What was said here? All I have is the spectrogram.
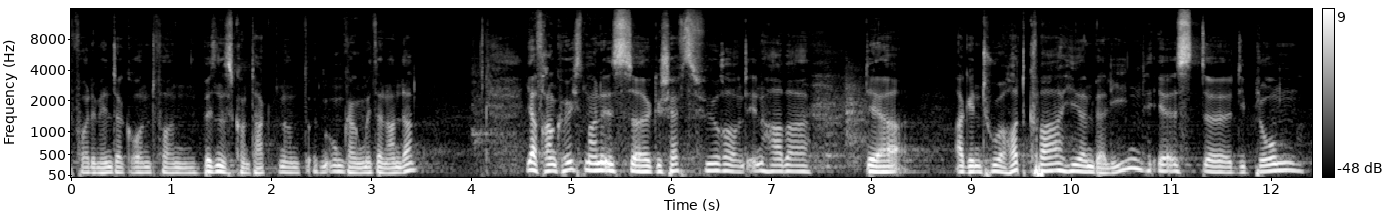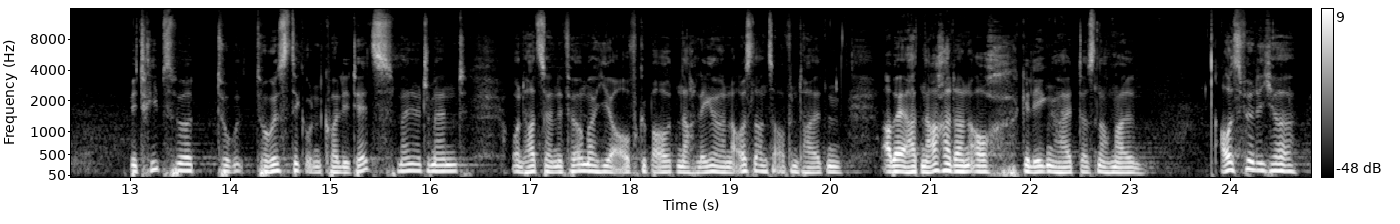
vor dem Hintergrund von Business-Kontakten und im Umgang miteinander. Ja, Frank Höchstmann ist äh, Geschäftsführer und Inhaber der Agentur Hotqua hier in Berlin. Er ist äh, Diplom Betriebswirt Touristik und Qualitätsmanagement und hat seine Firma hier aufgebaut nach längeren Auslandsaufenthalten. Aber er hat nachher dann auch Gelegenheit, das nochmal ausführlicher zu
